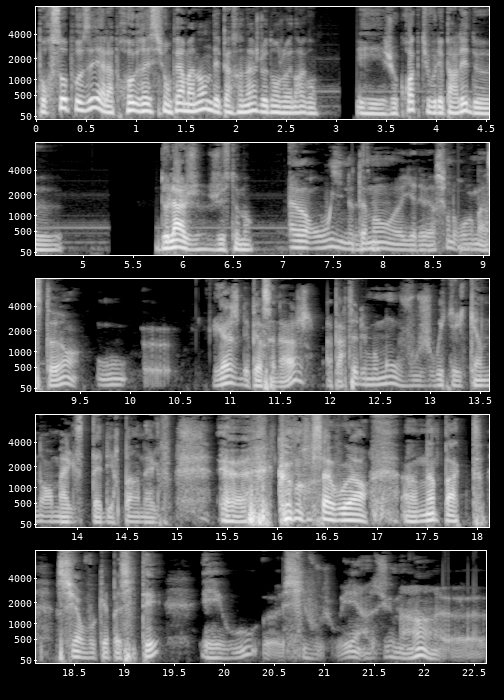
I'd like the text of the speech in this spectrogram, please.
pour s'opposer à la progression permanente des personnages de Donjons et Dragons. Et je crois que tu voulais parler de de l'âge justement. Alors oui, notamment euh, il y a des versions de Roguemaster où euh, l'âge des personnages, à partir du moment où vous jouez quelqu'un de normal, c'est-à-dire pas un elfe, euh, commence à avoir un impact sur vos capacités et où euh, si vous jouez un humain euh,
